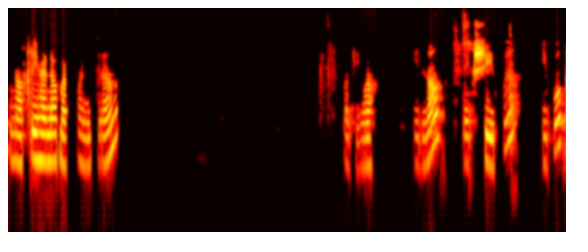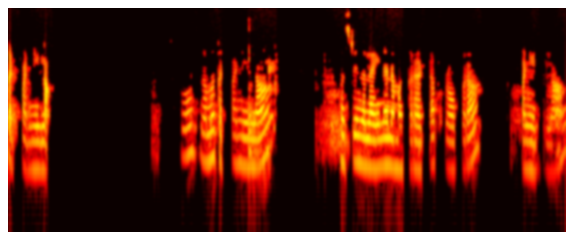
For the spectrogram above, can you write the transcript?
நான் ஃப்ரீ ஹேண்டாக மார்க் பண்ணிக்கிறேன். ஓகேங்களா இதுதான் நெக் ஷேப்பு இப்போது கட் பண்ணிடலாம். ஸோ நம்ம கட் பண்ணிடலாம். ஃபஸ்ட்டு இந்த லைனை நம்ம கரெக்டாக ப்ராப்பராக கட் பண்ணிடலாம்.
